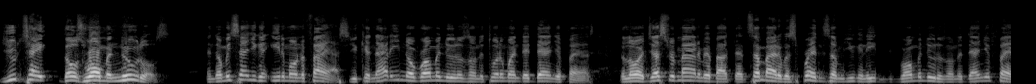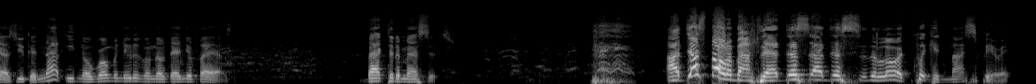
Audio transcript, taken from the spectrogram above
you take those Roman noodles. And don't be saying you can eat them on the fast. You cannot eat no Roman noodles on the 21 day Daniel fast. The Lord just reminded me about that. Somebody was spreading something. You can eat Roman noodles on the Daniel fast. You cannot eat no Roman noodles on no Daniel fast. Back to the message. I just thought about that. Just, I just, the Lord quickened my spirit.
